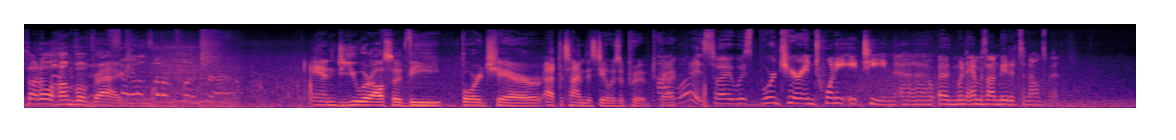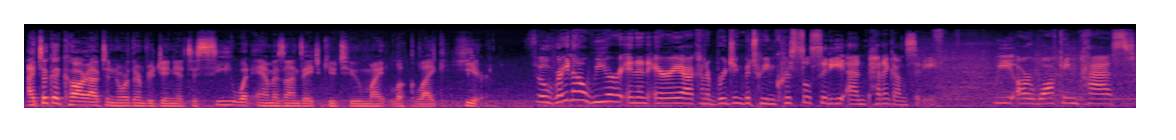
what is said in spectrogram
subtle humble brag. subtle, subtle brag. And you were also the board chair at the time this deal was approved, correct? I was. So I was board chair in 2018 uh, when Amazon made its announcement. I took a car out to Northern Virginia to see what Amazon's HQ2 might look like here. So right now we are in an area kind of bridging between Crystal City and Pentagon City. We are walking past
